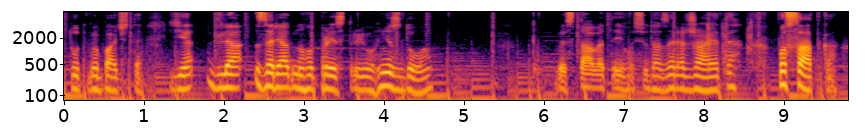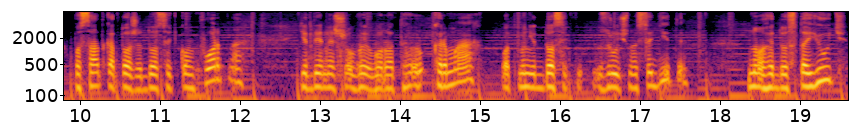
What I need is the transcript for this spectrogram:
тут ви бачите є для зарядного пристрою гніздо. Ви ставите його сюди, заряджаєте. Посадка. Посадка теж досить комфортна. Єдине, що виворот керма, от мені досить зручно сидіти, ноги достають.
